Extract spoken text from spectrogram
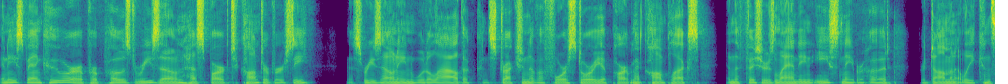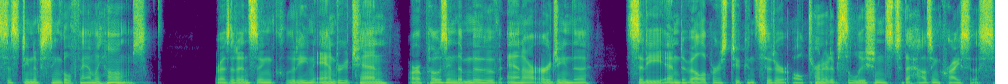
In East Vancouver, a proposed rezone has sparked controversy. This rezoning would allow the construction of a four story apartment complex in the Fisher's Landing East neighborhood, predominantly consisting of single family homes. Residents, including Andrew Chen, are opposing the move and are urging the city and developers to consider alternative solutions to the housing crisis.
